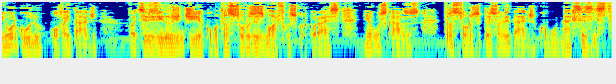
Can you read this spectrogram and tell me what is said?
e o orgulho, ou vaidade, pode ser vivida hoje em dia como transtornos dismórficos corporais em alguns casos, transtornos de personalidade, como o narcisista.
